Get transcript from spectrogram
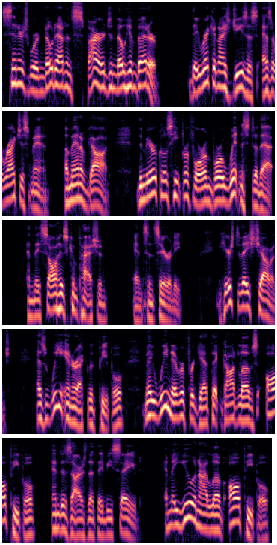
sinners were no doubt inspired to know him better. They recognized Jesus as a righteous man, a man of God. The miracles he performed bore witness to that, and they saw his compassion and sincerity. Here's today's challenge. As we interact with people, may we never forget that God loves all people and desires that they be saved. And may you and I love all people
